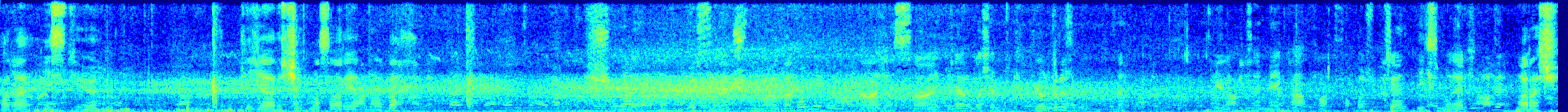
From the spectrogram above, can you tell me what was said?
para istiyor. Ticari çıkması arayanlar da şöyle göstereyim şu numaradan aracın sahibine ulaşabilir. Gördünüz mü? Heh. 1.6 MK Ford Focus Trend X model araç.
